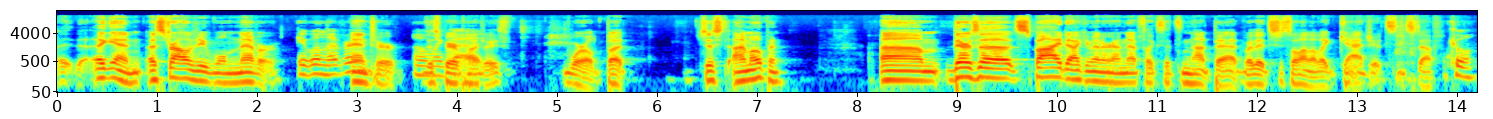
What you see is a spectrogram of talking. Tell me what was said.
uh, Again, astrology will never It will never enter Oh the my spirit God. padres world, but just I'm open. Um, there's a spy documentary on Netflix that's not bad, where it's just a lot of like gadgets and stuff. Cool.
